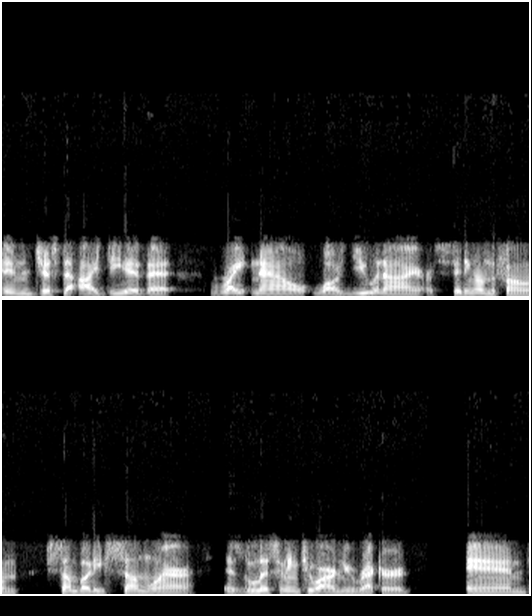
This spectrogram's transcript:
in just the idea that right now while you and I are sitting on the phone somebody somewhere is listening to our new record. And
